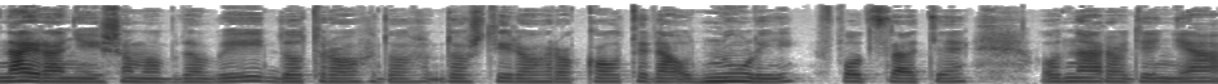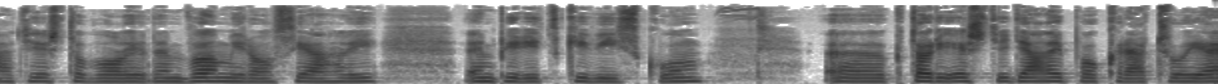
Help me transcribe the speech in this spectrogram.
najranejšom období, do troch, do, do štyroch rokov, teda od nuly v podstate, od narodenia. A tiež to bol jeden veľmi rozsiahly empirický výskum, e, ktorý ešte ďalej pokračuje.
